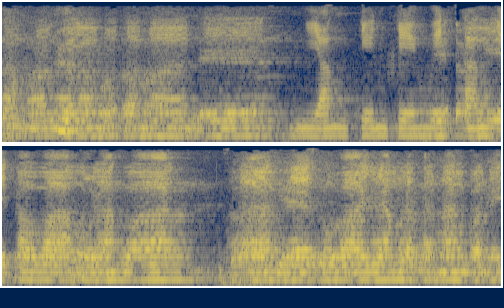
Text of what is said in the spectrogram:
ตัมมังปรมุตตมันเตยังจินจิงวิตังวิทวาหุรังวาสังเกสุวายังรัตนังปณิ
